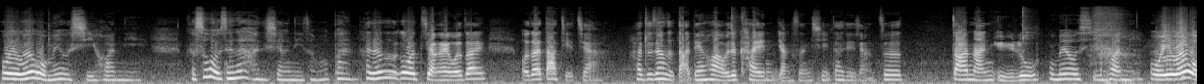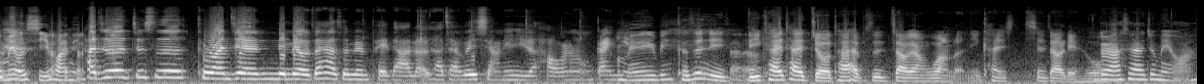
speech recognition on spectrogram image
我以为我没有喜欢你，可是我现在很想你，怎么办？他就是跟我讲，哎，我在我在大姐家。他就这样子打电话，我就开扬声器。大姐讲这渣男语录，我没有喜欢你，我以为我没有喜欢你。他就是就是突然间你没有在他身边陪他了，他才会想念你的好那种概念。Maybe，可是你离开太久，他还不是照样忘了？你看现在联络。对啊，现在就没有啊。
